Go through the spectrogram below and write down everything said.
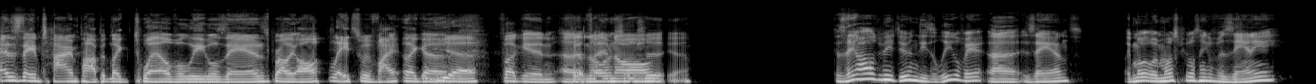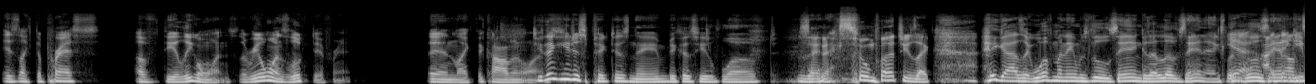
at the same time, popping like twelve illegal Zans, probably all laced with vi- like a yeah. fucking uh, Fentanyl fentanyl. shit. Yeah. Because they all be doing these illegal van- uh, Zans. Like mo- when most people think of a Zanny is like the press of the illegal ones. The real ones look different than like the common ones. Do you think he just picked his name because he loved Xanax so much? He's like, hey guys, like, what if my name was Little Xan because I love Xanax? Like, yeah, Little I think on he Xanax.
